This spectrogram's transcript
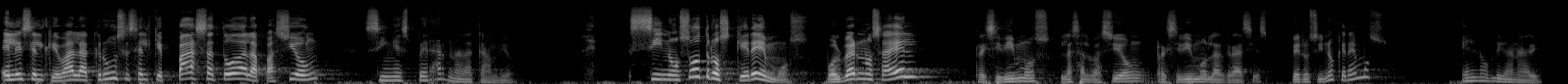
Él es el que va a la cruz, es el que pasa toda la pasión sin esperar nada a cambio. Si nosotros queremos volvernos a Él, recibimos la salvación, recibimos las gracias. Pero si no queremos, Él no obliga a nadie.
